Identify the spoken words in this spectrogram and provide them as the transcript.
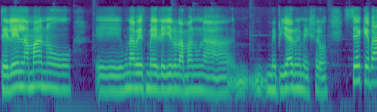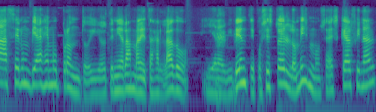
te leen la mano eh, una vez me leyeron la mano, una, me pillaron y me dijeron, sé que va a hacer un viaje muy pronto y yo tenía las maletas al lado y era evidente, pues esto es lo mismo, o sea, es que al final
